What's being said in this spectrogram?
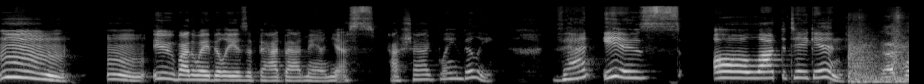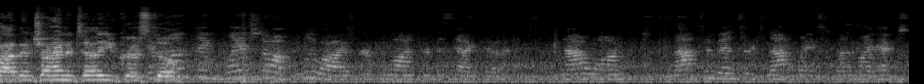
Mm. Mm. Ew, by the way, Billy is a bad, bad man. Yes. Hashtag blame Billy. That is a lot to take in. That's why I've been trying to tell you, And Krystal. one thing, Blanche don't have blue eyes or blonde for this guy does. Now on, not to mentors, not Lance, none of my exes.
